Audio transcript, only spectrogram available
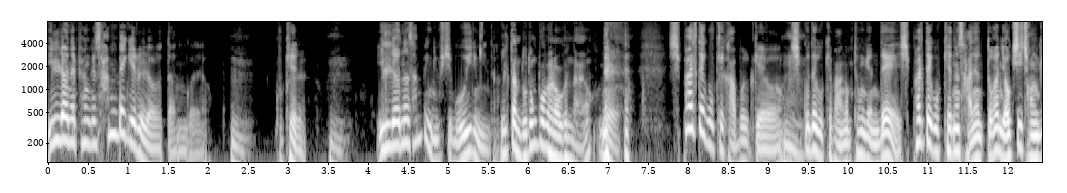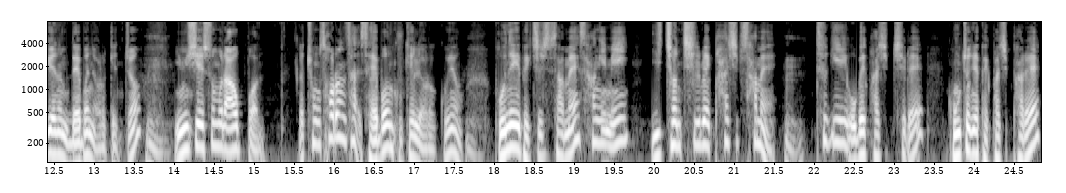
1년에 평균 300일을 열었다는 거예요. 음. 국회를. 음. 1년은 365일입니다. 일단 노동법에 어긋나요. 네. 18대 국회 가볼게요. 음. 19대 국회 방금 통계인데 18대 국회는 4년 동안 역시 정기회는 4번 열었겠죠. 음. 임시회 29번. 그러니까 총 33번 국회를 열었고요. 음. 본회의 173회, 상임위 2783회, 음. 특위 587회, 공청회 188회,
